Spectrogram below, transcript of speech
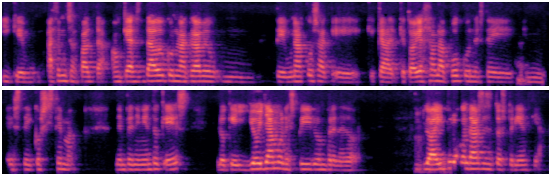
y que hace mucha falta. Aunque has dado con una clave mm, de una cosa que, que, todavía se habla poco en este, en este ecosistema de emprendimiento, que es lo que yo llamo el espíritu emprendedor. Lo, ahí tú lo contabas desde tu experiencia.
